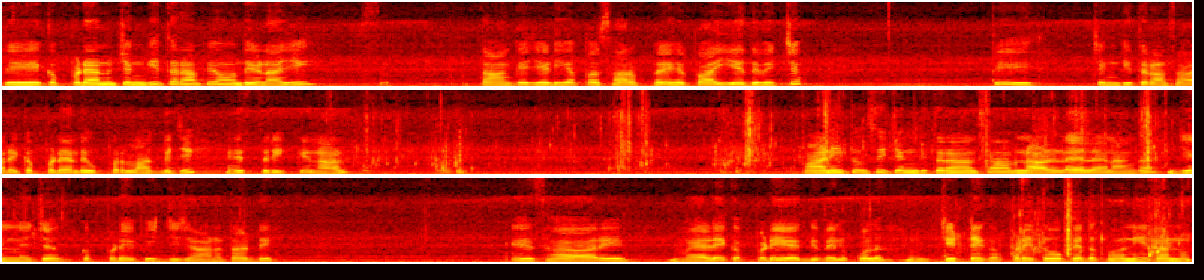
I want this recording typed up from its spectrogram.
ਤੇ ਕੱਪੜਿਆਂ ਨੂੰ ਚੰਗੀ ਤਰ੍ਹਾਂ ਭਿਉਂ ਦੇਣਾ ਜੀ। ਤਾਂ ਕਿ ਜਿਹੜੀ ਆਪਾਂ ਸਰਫ ਇਹ ਪਾਈ ਇਹਦੇ ਵਿੱਚ, ਤੇ ਚੰਗੀ ਤਰ੍ਹਾਂ ਸਾਰੇ ਕੱਪੜਿਆਂ ਦੇ ਉੱਪਰ ਲੱਗ ਜੇ ਇਸ ਤਰੀਕੇ ਨਾਲ। ਪਾਣੀ ਤੁਸੀਂ ਚੰਗੀ ਤਰ੍ਹਾਂ ਹਿਸਾਬ ਨਾਲ ਲੈ ਲੈਣਾਗਾ, ਜਿੰਨੇ ਚ ਕੱਪੜੇ ਭਿੱਜ ਜਾਣ ਤੁਹਾਡੇ। ਇਹ ਸਾਰੇ ਮੈਲੇ ਕੱਪੜੇ ਅੱਗੇ ਬਿਲਕੁਲ ਚਿੱਟੇ ਕੱਪੜੇ ਧੋ ਕੇ ਦਿਖਾਉਣੀ ਤੁਹਾਨੂੰ।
